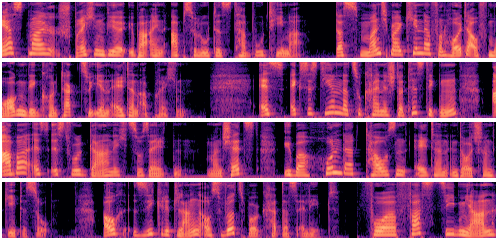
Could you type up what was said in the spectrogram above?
Erstmal sprechen wir über ein absolutes Tabuthema, dass manchmal Kinder von heute auf morgen den Kontakt zu ihren Eltern abbrechen. Es existieren dazu keine Statistiken, aber es ist wohl gar nicht so selten. Man schätzt, über 100.000 Eltern in Deutschland geht es so. Auch Sigrid Lang aus Würzburg hat das erlebt. Vor fast sieben Jahren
